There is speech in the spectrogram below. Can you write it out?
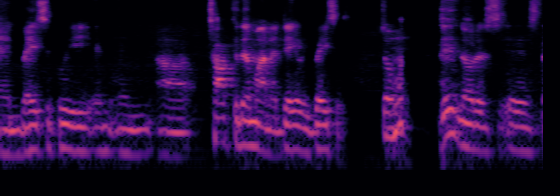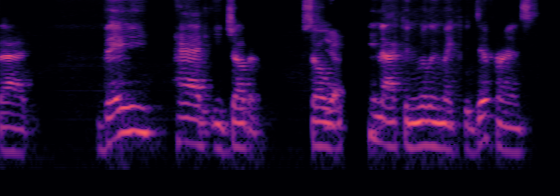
and basically and, and uh, talk to them on a daily basis. So mm-hmm. what I did notice is that they had each other. So yeah. that can really make a difference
